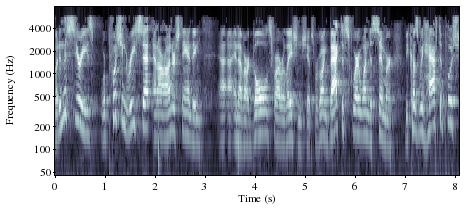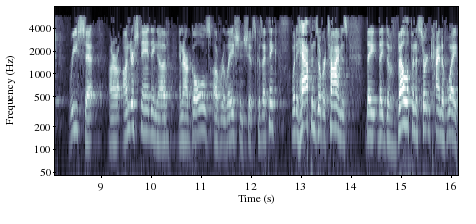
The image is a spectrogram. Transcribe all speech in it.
But in this series, we're pushing reset and our understanding uh, and of our goals for our relationships. We're going back to square one to simmer because we have to push reset on our understanding of and our goals of relationships. Because I think what happens over time is they, they develop in a certain kind of way,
